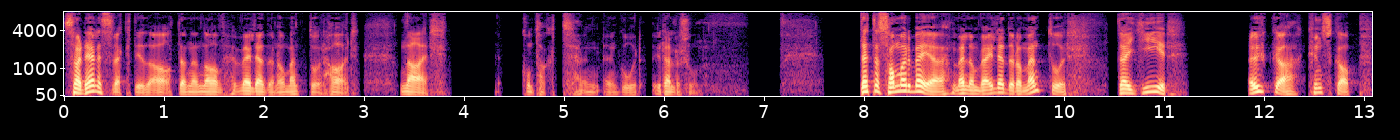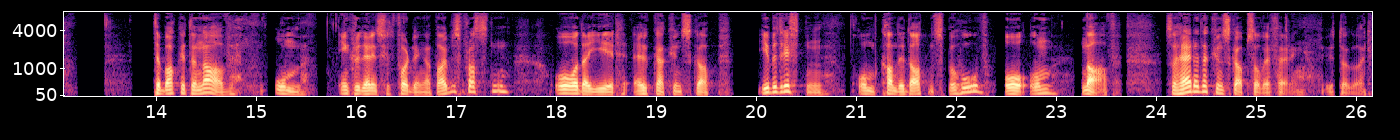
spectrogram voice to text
særdeles viktig da, at denne Nav-veilederen og mentor har nær kontakt, en, en god relasjon. Dette samarbeidet mellom veileder og mentor det gir økt kunnskap tilbake til Nav om inkluderingsutfordringer på arbeidsplassen, og det gir økt kunnskap i bedriften om kandidatens behov og om Nav. Så her er det kunnskapsoverføring ute og går.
